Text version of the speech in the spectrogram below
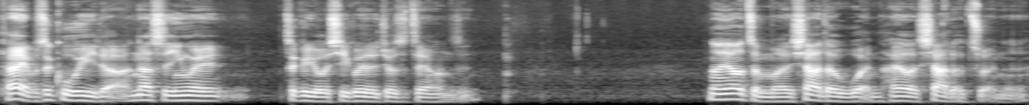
他也不是故意的啊，那是因为这个游戏规则就是这样子。那要怎么下得稳，还有下得准呢？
